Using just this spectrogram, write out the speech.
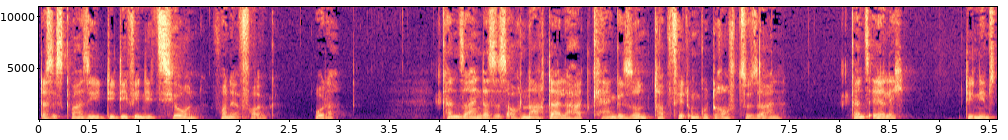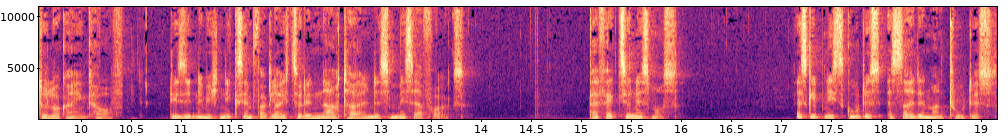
Das ist quasi die Definition von Erfolg, oder? Kann sein, dass es auch Nachteile hat, kerngesund, topfit und gut drauf zu sein. Ganz ehrlich, die nimmst du locker in Kauf. Die sind nämlich nichts im Vergleich zu den Nachteilen des Misserfolgs. Perfektionismus. Es gibt nichts Gutes, es sei denn, man tut es.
